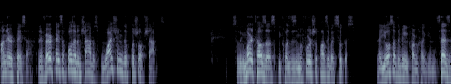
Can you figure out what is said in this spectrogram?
on Erev Pesach. And if Erev Pesach falls out on Shabbos, why shouldn't they push off Shabbos? So the Gemara tells us because there's a Mefurish Pasuk by Sukkot that you also have to bring a Karm Chagim. It says,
